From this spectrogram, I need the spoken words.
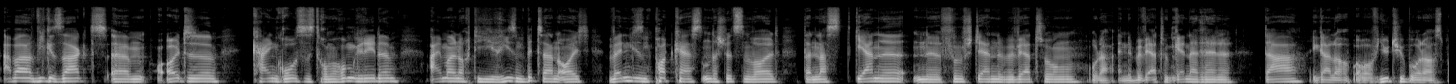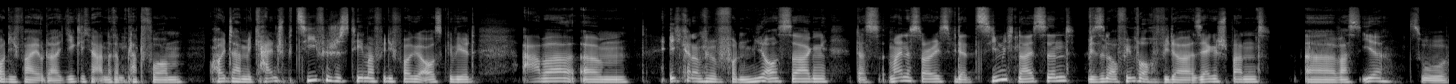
Aber wie gesagt, ähm, heute kein großes Drumherumgerede. Einmal noch die Riesenbitte an euch. Wenn ihr diesen Podcast unterstützen wollt, dann lasst gerne eine 5-Sterne-Bewertung oder eine Bewertung generell da, egal ob auf YouTube oder auf Spotify oder jeglicher anderen Plattform. Heute haben wir kein spezifisches Thema für die Folge ausgewählt, aber ähm, ich kann auf jeden Fall von mir aus sagen, dass meine Stories wieder ziemlich nice sind. Wir sind auf jeden Fall auch wieder sehr gespannt, äh, was ihr zu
